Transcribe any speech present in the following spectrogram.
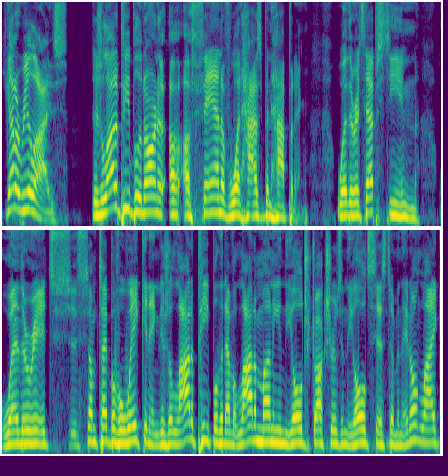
You got to realize there's a lot of people that aren't a, a fan of what has been happening, whether it's Epstein whether it's some type of awakening. There's a lot of people that have a lot of money in the old structures in the old system, and they don't like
